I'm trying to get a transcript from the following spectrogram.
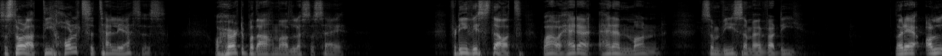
Så står det at de holdt seg til Jesus og hørte på det han hadde lyst til å si. For de visste at Wow, her er, her er en mann som viser meg verdi. Når jeg all,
